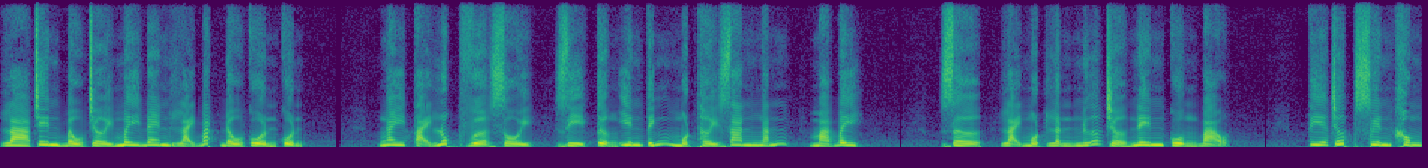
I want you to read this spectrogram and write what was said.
là trên bầu trời mây đen lại bắt đầu cuồn cuộn. Ngay tại lúc vừa rồi, dị tượng yên tĩnh một thời gian ngắn, mà bây giờ lại một lần nữa trở nên cuồng bạo. Tia chớp xuyên không,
